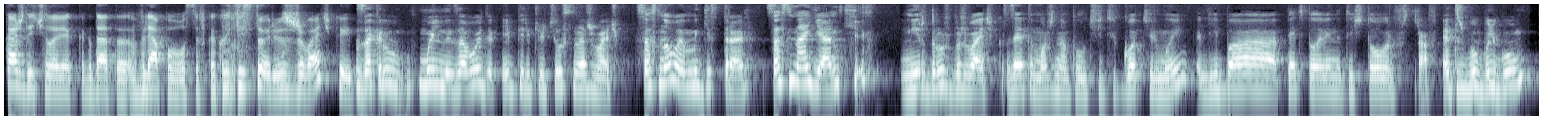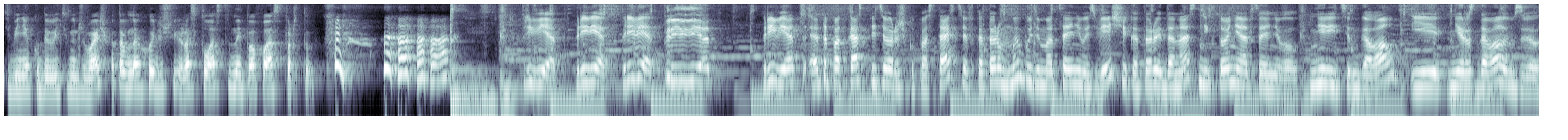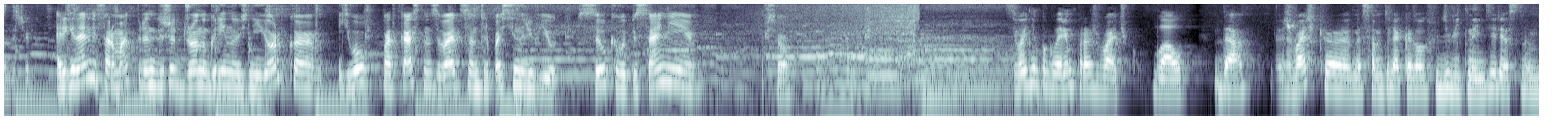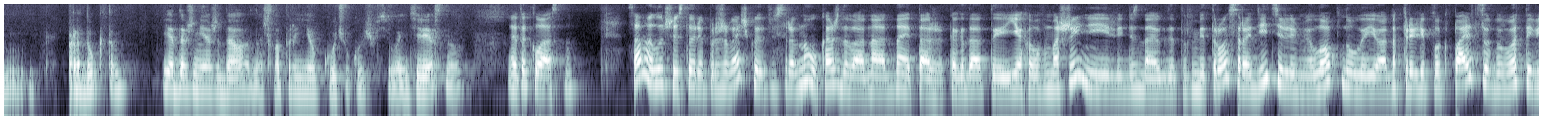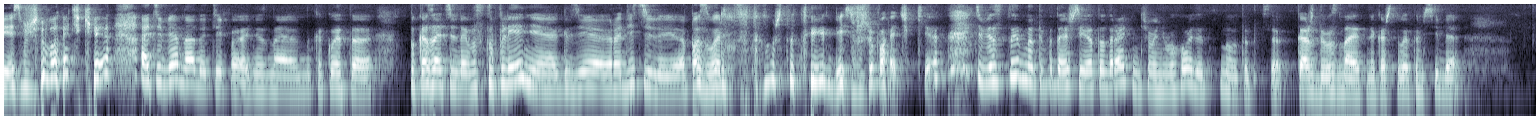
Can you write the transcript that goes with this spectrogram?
Каждый человек когда-то вляпывался в какую-то историю с жвачкой. Закрыл мыльный заводик и переключился на жвачку. Сосновая магистраль, сосна Янки. Мир, дружба, жвачка. За это можно получить год тюрьмы, либо пять с половиной тысяч долларов штраф. Это же был бульгум, тебе некуда выкинуть жвачку, потом находишь ее распластанной по паспорту. Привет! Привет! Привет! Привет! Привет! Это подкаст «Пятерочку поставьте», в котором мы будем оценивать вещи, которые до нас никто не оценивал, не рейтинговал и не раздавал им звездочек. Оригинальный формат принадлежит Джону Грину из Нью-Йорка. Его подкаст называется «Антропосин Ревью». Ссылка в описании. Все. Сегодня поговорим про жвачку. Вау. Да. Жвачка, на самом деле, оказалась удивительно интересным продуктом. Я даже не ожидала. Нашла про нее кучу-кучу всего интересного. Это классно. Самая лучшая история про жвачку, это все равно у каждого она одна и та же. Когда ты ехал в машине или, не знаю, где-то в метро с родителями, лопнул ее, она прилипла к пальцам, и вот ты весь в жвачке, а тебе надо, типа, не знаю, на какое-то показательное выступление, где родители опозорятся, потому что ты весь в жвачке. Тебе стыдно, ты пытаешься ее отодрать, ничего не выходит. Ну, вот это все. Каждый узнает, мне кажется, в этом себя.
